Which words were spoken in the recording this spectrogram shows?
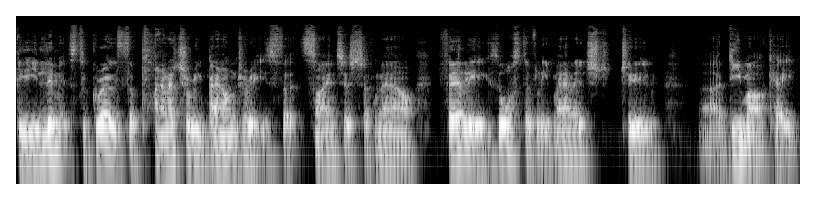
the limits to growth, the planetary boundaries that scientists have now fairly exhaustively managed to uh, demarcate.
